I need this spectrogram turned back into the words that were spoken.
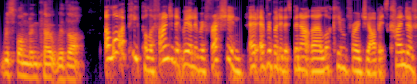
respond and cope with that? A lot of people are finding it really refreshing. Everybody that's been out there looking for a job, it's kind of,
